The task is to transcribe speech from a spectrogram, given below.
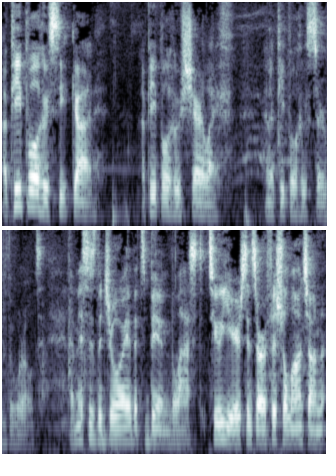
A people who seek God a people who share life, and a people who serve the world. And this is the joy that's been the last two years since our official launch on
